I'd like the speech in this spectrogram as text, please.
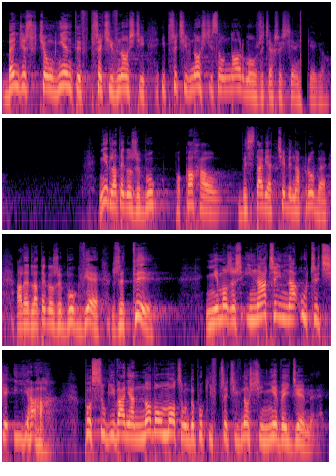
Będziesz wciągnięty w przeciwności i przeciwności są normą życia chrześcijańskiego. Nie dlatego, że Bóg pokochał wystawiać ciebie na próbę, ale dlatego, że Bóg wie, że ty nie możesz inaczej nauczyć się i ja posługiwania nową mocą, dopóki w przeciwności nie wejdziemy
